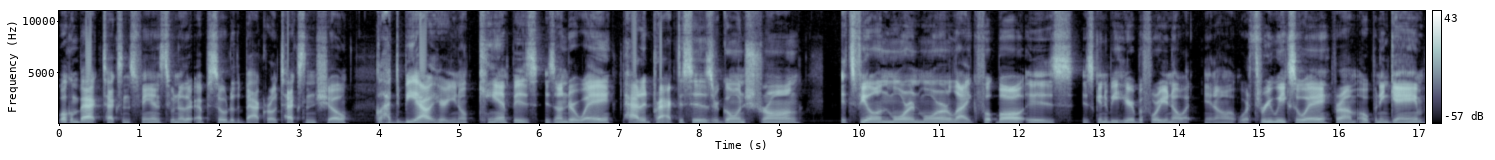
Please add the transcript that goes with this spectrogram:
Welcome back, Texans fans, to another episode of the Back Row Texans Show. Glad to be out here. You know, camp is is underway. Padded practices are going strong. It's feeling more and more like football is is going to be here before you know it. You know, we're three weeks away from opening game,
